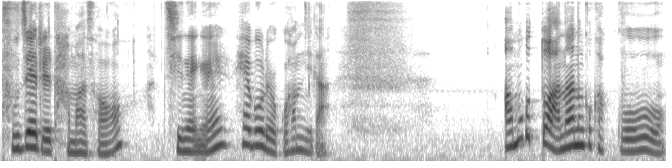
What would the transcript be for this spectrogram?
부제를 담아서 진행을 해보려고 합니다. 아무것도 안 하는 것 같고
